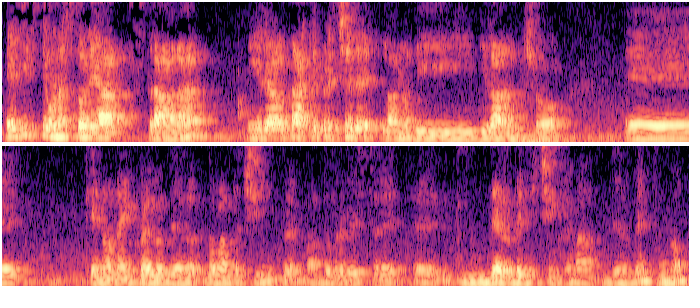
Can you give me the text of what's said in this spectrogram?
Esiste una storia strana, in realtà che precede l'anno di, di lancio, eh, che non è quello del 95, ma dovrebbe essere eh, del 25, ma del 21.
